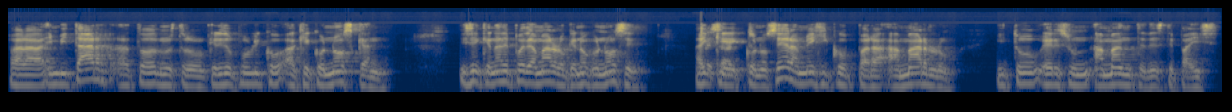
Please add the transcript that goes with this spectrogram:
para invitar a todo nuestro querido público a que conozcan. Dicen que nadie puede amar a lo que no conoce. Hay que conocer a México para amarlo y tú eres un amante de este país.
